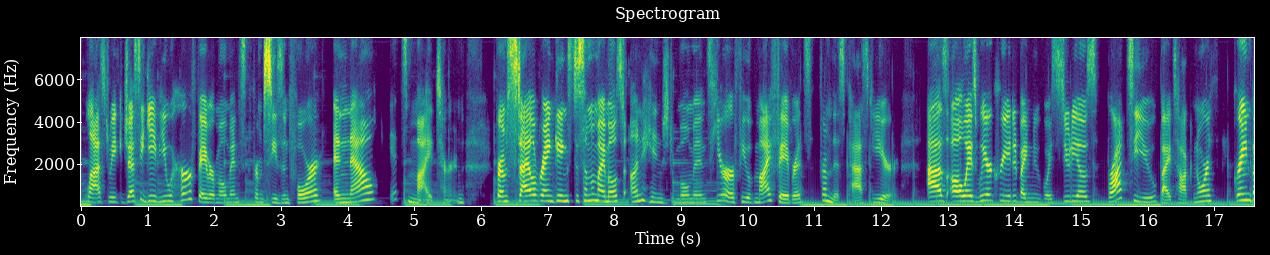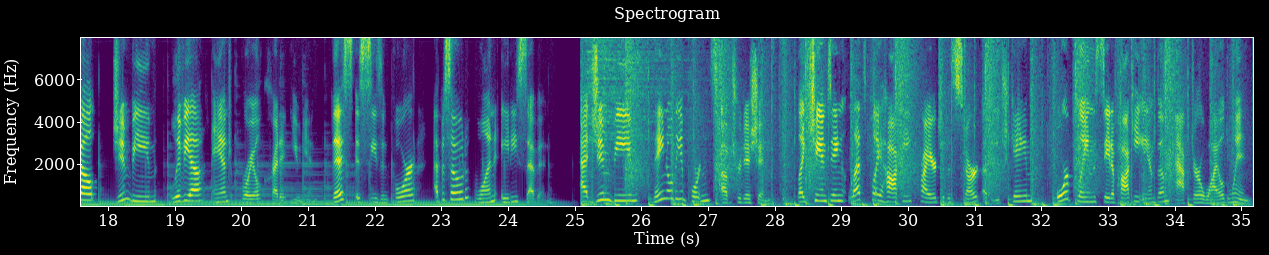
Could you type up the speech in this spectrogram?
Last week, Jessi gave you her favorite moments from season 4, and now it's my turn. From style rankings to some of my most unhinged moments, here are a few of my favorites from this past year. As always, we are created by New Voice Studios, brought to you by Talk North, Grain Belt, Jim Beam, Livea, and Royal Credit Union. This is season four, episode 187. At Jim Beam, they know the importance of tradition, like chanting, let's play hockey prior to the start of each game, or playing the state of hockey anthem after a wild win.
